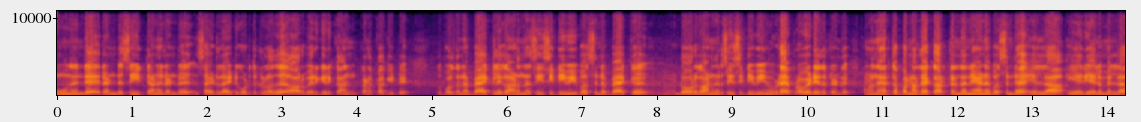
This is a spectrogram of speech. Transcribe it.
മൂന്നിന്റെ രണ്ട് സീറ്റാണ് രണ്ട് സൈഡിലായിട്ട് കൊടുത്തിട്ടുള്ളത്. ആറു പേർക്ക് ഇരിക്കാൻ കണക്കാക്കിയിട്ട്. അതുപോലെ തന്നെ ബാക്കിൽ കാണുന്ന സി സി ടി വി ബസ്സിന്റെ ബാക്ക് ഡോർ കാണുന്ന ഒരു സി സി ടി വി ഇവിടെ പ്രൊവൈഡ് ചെയ്തിട്ടുണ്ട്. നമ്മൾ നേരത്തെ പറഞ്ഞ അതേ കർട്ടൻ തന്നെയാണ് ബസ്സിന്റെ എല്ലാ ഏരിയയിലും എല്ലാ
